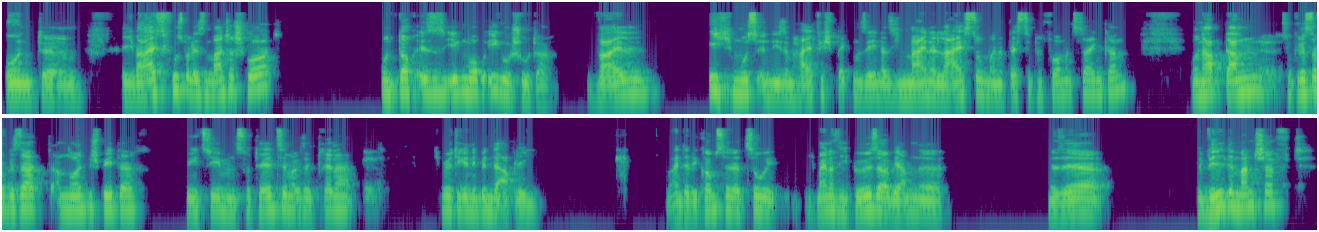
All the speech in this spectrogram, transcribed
Und ähm, ich weiß, Fußball ist ein Mannschaftssport und doch ist es irgendwo auch Ego-Shooter, weil ich muss in diesem Haifischbecken sehen, dass ich meine Leistung, meine beste Performance zeigen kann. Und habe dann zu Christoph gesagt, am neunten später bin ich zu ihm ins Hotelzimmer und gesagt, Trainer, ich möchte gerne die Binde ablegen. Meinte, wie kommst du dazu? Ich meine das nicht böse, aber wir haben eine, eine sehr eine wilde Mannschaft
